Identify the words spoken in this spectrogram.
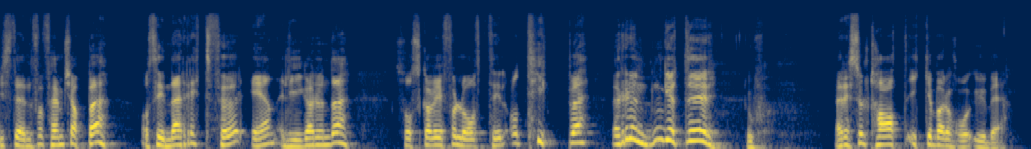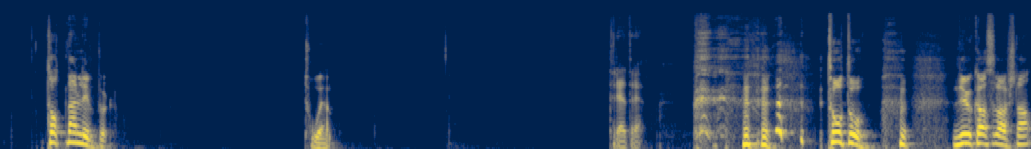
istedenfor fem kjappe, og siden det er rett før en ligarunde, så skal vi få lov til å tippe runden, gutter! Uh. Resultat, ikke bare HUB. Tottenham-Liverpool. 2-1. 3-3. 2-2. Newcastle-Arsenal.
